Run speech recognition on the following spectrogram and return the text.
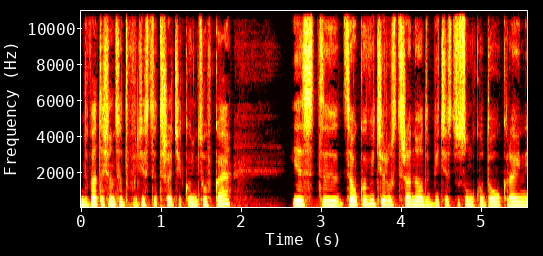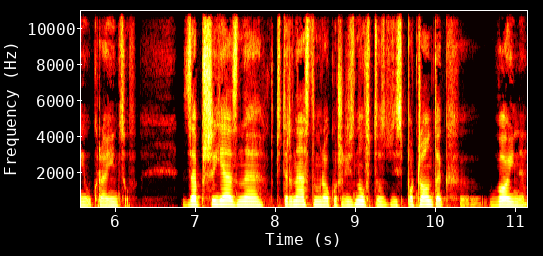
2023 końcówkę, jest y, całkowicie lustrzane odbicie stosunku do Ukrainy i Ukraińców. Za przyjazne w 2014 roku, czyli znów to jest początek y, wojny,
